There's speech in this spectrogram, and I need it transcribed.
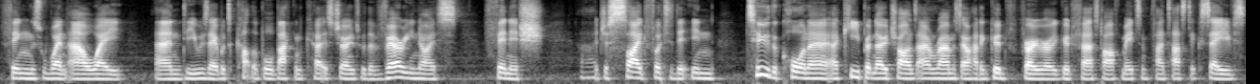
things went our way, and he was able to cut the ball back. And Curtis Jones with a very nice finish, uh, just side-footed it in to the corner. A keeper no chance. Aaron Ramsdale had a good, very very good first half, made some fantastic saves.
